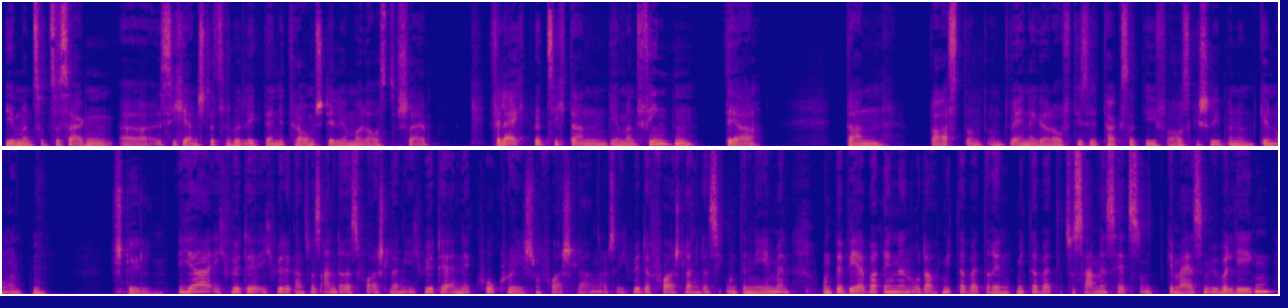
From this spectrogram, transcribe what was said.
jemand sozusagen äh, sich ernsthaft überlegt, eine Traumstelle mal auszuschreiben. Vielleicht wird sich dann jemand finden, der dann passt und, und weniger auf diese taxativ ausgeschriebenen, genormten stellen? Ja, ich würde, ich würde ganz was anderes vorschlagen. Ich würde eine Co-Creation vorschlagen. Also ich würde vorschlagen, dass sich Unternehmen und Bewerberinnen oder auch Mitarbeiterinnen und Mitarbeiter zusammensetzen und gemeinsam überlegen,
